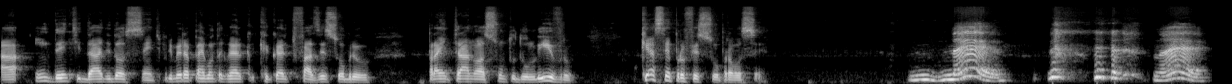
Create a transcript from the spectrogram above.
a identidade docente. Primeira pergunta que eu quero, que quero te fazer sobre o para entrar no assunto do livro, o que é ser professor para você? Né? né?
